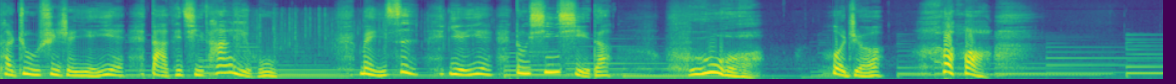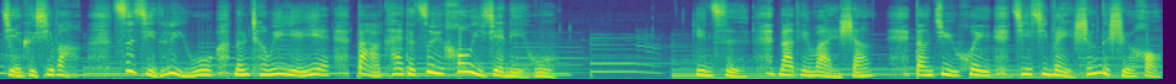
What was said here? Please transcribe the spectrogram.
他注视着爷爷打开其他礼物，每一次爷爷都欣喜的“哇”或者。哈哈，杰克希望自己的礼物能成为爷爷打开的最后一件礼物。因此，那天晚上，当聚会接近尾声的时候，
